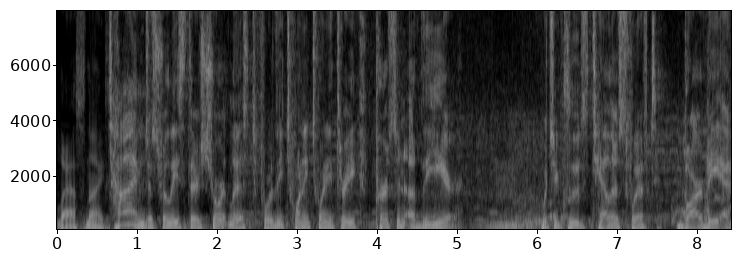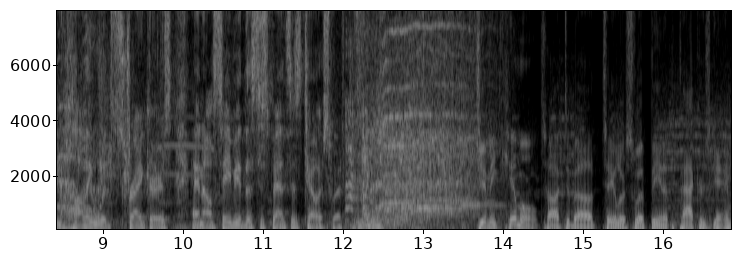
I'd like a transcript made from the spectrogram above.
last night. Time just released their shortlist for the 2023 Person of the Year, which includes Taylor Swift, Barbie, and Hollywood Strikers. And I'll save you the suspense. It's Taylor Swift. Jimmy Kimmel talked about Taylor Swift being at the Packers game.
